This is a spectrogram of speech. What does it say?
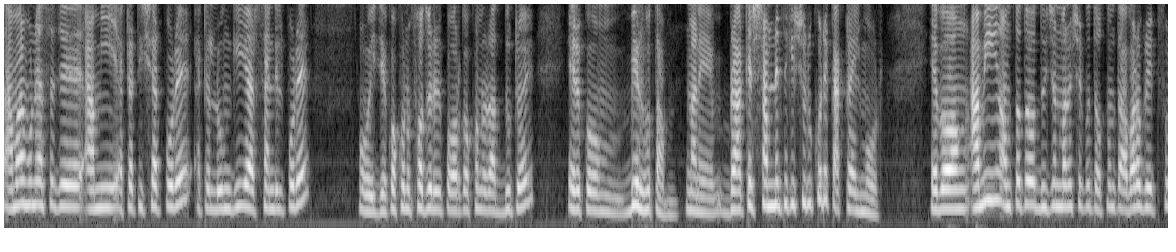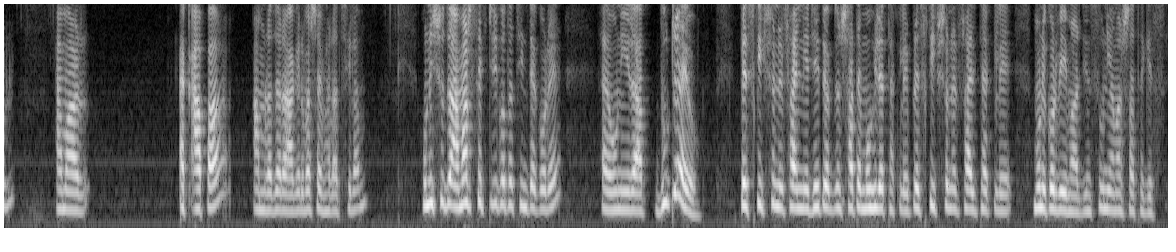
আমার মনে আছে যে আমি একটা টি শার্ট পরে একটা লুঙ্গি আর স্যান্ডেল পরে ওই যে কখনো ফজরের পর কখনো রাত দুটোয় এরকম বের হতাম। মানে ব্রাকের সামনে থেকে শুরু করে কাকরাইল মোড়। এবং আমি অন্তত দুজন মানুষের প্রতি অত্যন্ত আবারও গ্রেটফুল আমার এক আপা আমরা যারা আগের বাসায় ভাড়া ছিলাম উনি শুধু আমার সেফটির কথা চিন্তা করে উনি রাত দুটায়ও প্রেসক্রিপশনের ফাইল নিয়ে যেহেতু একজন সাথে মহিলা থাকলে প্রেসক্রিপশনের ফাইল থাকলে মনে করবে ইমার্জেন্সি উনি আমার সাথে গেছে।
